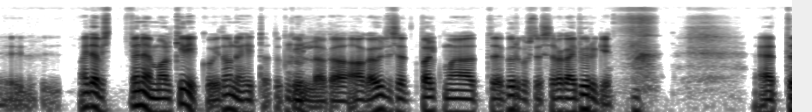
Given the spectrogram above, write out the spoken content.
ma ei tea, vist Venemaal kirikuid on ehitatud mm -hmm. küll, aga, aga üldiselt palkmajad kõrgustesse väga ei pürgi et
